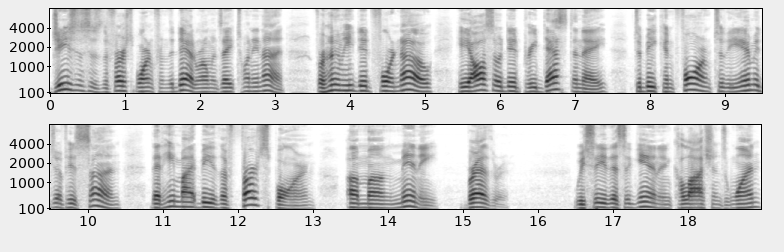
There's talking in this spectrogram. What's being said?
Jesus is the firstborn from the dead, Romans 8 29. For whom he did foreknow, he also did predestinate to be conformed to the image of his Son, that he might be the firstborn among many brethren. We see this again in Colossians 1,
